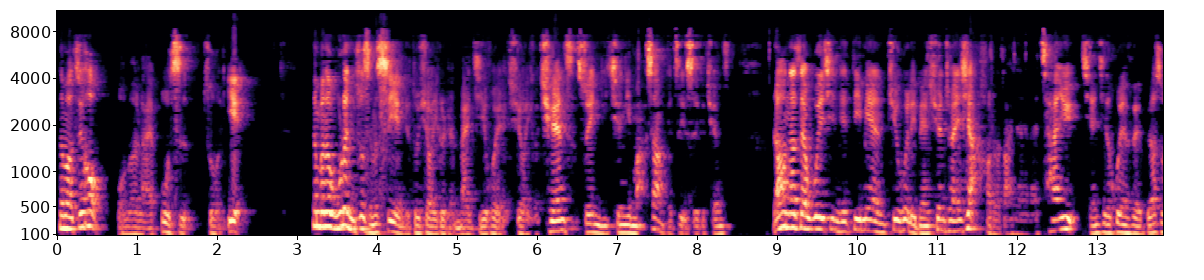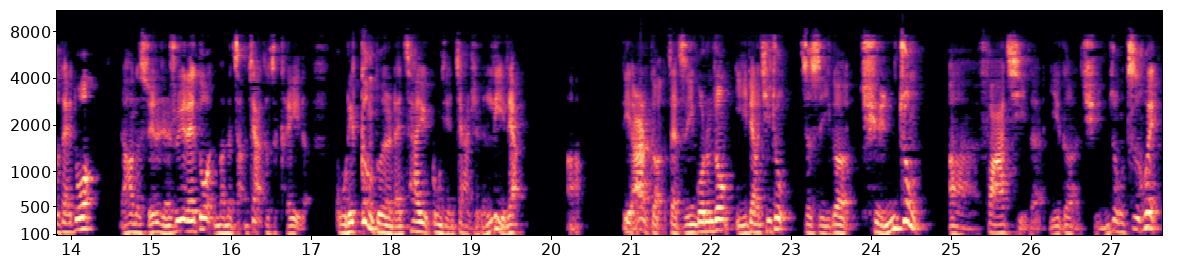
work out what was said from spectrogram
那么最后我们来布置作业。那么呢，无论你做什么事业，你都需要一个人脉机会，需要一个圈子，所以你请你马上给自己设一个圈子，然后呢，在微信的地面聚会里面宣传一下，号召大家来参与。前期的会员费不要收太多，然后呢，随着人数越来越多，慢慢涨价都是可以的，鼓励更多人来参与，贡献价值跟力量啊。第二个，在执行过程中一定要记住，这是一个群众啊发起的一个群众智慧，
